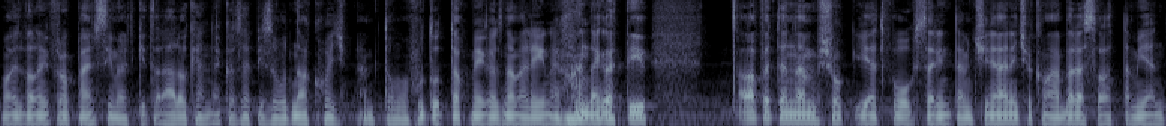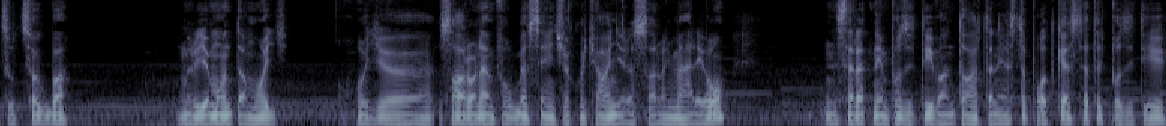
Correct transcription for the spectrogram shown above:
majd valami frappáns címet kitalálok ennek az epizódnak, hogy nem tudom, a futottak még, az nem elég negatív. Alapvetően nem sok ilyet fogok szerintem csinálni, csak ha már beleszaladtam ilyen cuccokba, mert ugye mondtam, hogy, hogy szarról nem fog beszélni, csak hogyha annyira szar, hogy már jó. Szeretném pozitívan tartani ezt a podcastet, hogy pozitív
